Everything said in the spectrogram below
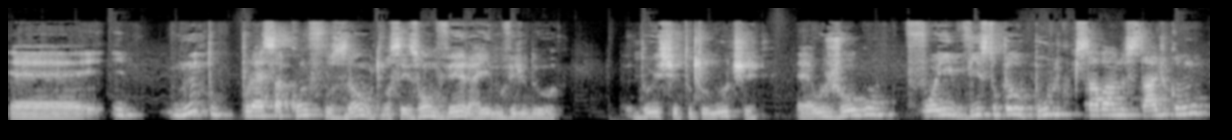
É, e muito por essa confusão que vocês vão ver aí no vídeo do, do Instituto Lute, é, o jogo foi visto pelo público que estava lá no estádio como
